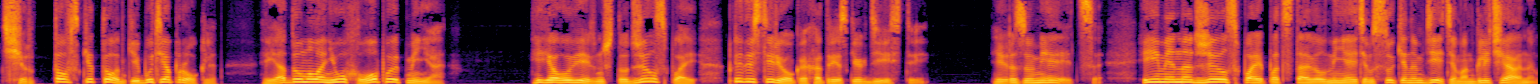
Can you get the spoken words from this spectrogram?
Чертовски тонкий, будь я проклят. Я думал, они ухлопают меня. Я уверен, что Джилл Спай предостерег их от резких действий. И, разумеется, именно Джилл Спай подставил меня этим сукиным детям, англичанам.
